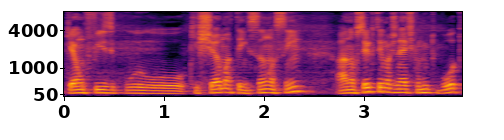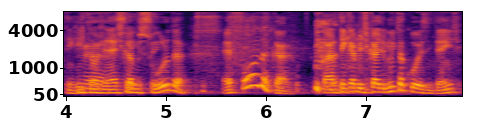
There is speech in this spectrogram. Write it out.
que é um físico que chama atenção assim, a não ser que tenha uma genética muito boa, que tem gente que tem uma é, genética sim, absurda, sim. é foda, cara. O cara tem que abdicar de muita coisa, entende?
